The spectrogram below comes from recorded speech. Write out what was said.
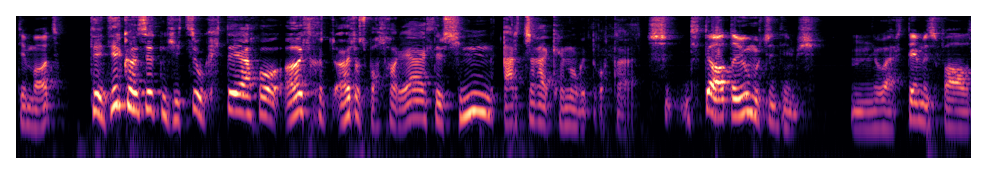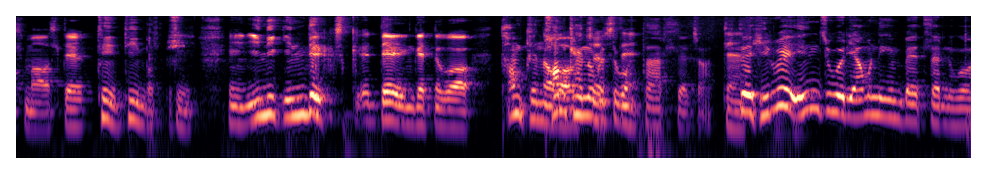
Тийм бооз. Тийм тэр концепт нь хэцүү. Гэхдээ яг уу ойлгож ойлгож болохоор яг л тэр шинэ гарч байгаа кино гэдэг утгаараа. Гэтэ одоо юм үчин тийм биш. Нөгөө Artemis Fowl маа те. Тийм, тийм бол биш. Энийг энэ дээр дэ ингээд нөгөө том кино Том кино гэдэг утгаар л яаж байгаа. Тийм. Гэтэ хэрвээ энэ зүгээр ямар нэгэн байдлаар нөгөө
